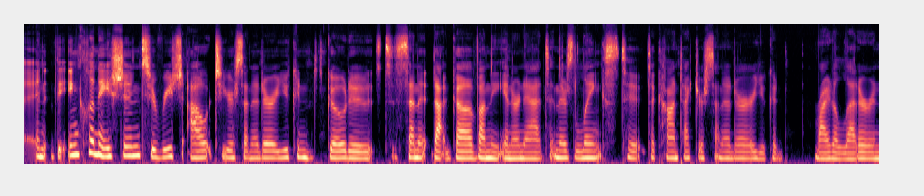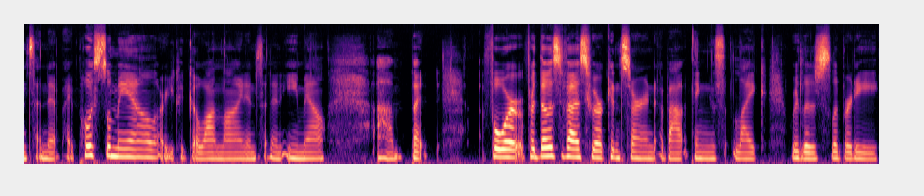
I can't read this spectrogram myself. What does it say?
an, the inclination to reach out to your senator, you can go to, to senate.gov on the internet, and there's links to, to contact your senator. You could write a letter and send it by postal mail, or you could go online and send an email. Um, but for for those of us who are concerned about things like religious liberty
